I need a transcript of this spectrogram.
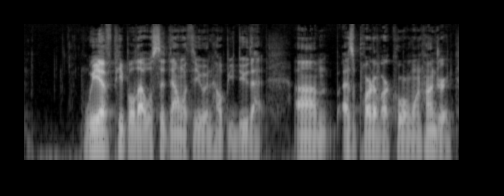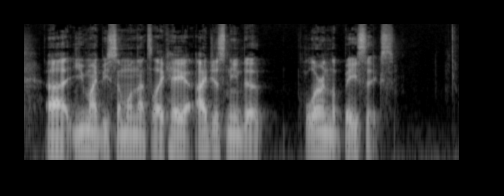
we have people that will sit down with you and help you do that um, as a part of our core 100. Uh, you might be someone that's like, hey, I just need to learn the basics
